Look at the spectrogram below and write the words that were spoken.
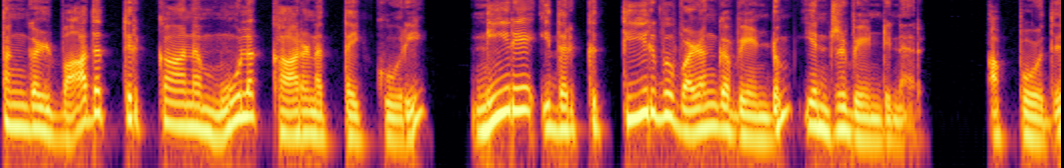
தங்கள் வாதத்திற்கான மூலக் காரணத்தை கூறி நீரே இதற்கு தீர்வு வழங்க வேண்டும் என்று வேண்டினர். அப்போது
